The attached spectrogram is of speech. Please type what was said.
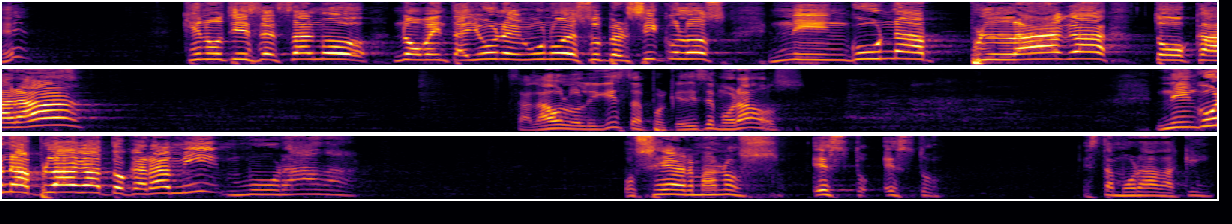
¿Eh? ¿Qué nos dice el Salmo 91 en uno de sus versículos? Ninguna plaga tocará. Salado los liguistas porque dice morados. Ninguna plaga tocará mi morada. O sea, hermanos, esto, esto, esta morada aquí,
